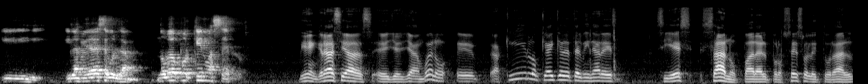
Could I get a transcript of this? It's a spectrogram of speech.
y, y las medidas de seguridad. No veo por qué no hacerlo. Bien, gracias, eh, Yerjan. Bueno, eh, aquí lo que hay que determinar es si es sano para el proceso electoral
